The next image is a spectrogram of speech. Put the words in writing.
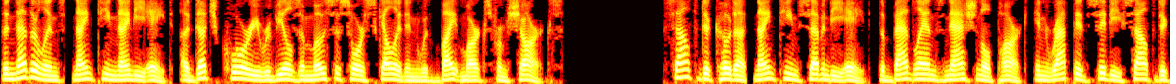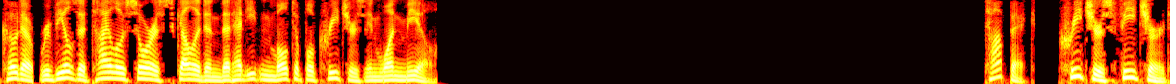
The Netherlands, 1998, a Dutch quarry reveals a mosasaur skeleton with bite marks from sharks. South Dakota, 1978, the Badlands National Park, in Rapid City, South Dakota, reveals a Tylosaurus skeleton that had eaten multiple creatures in one meal. creatures featured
